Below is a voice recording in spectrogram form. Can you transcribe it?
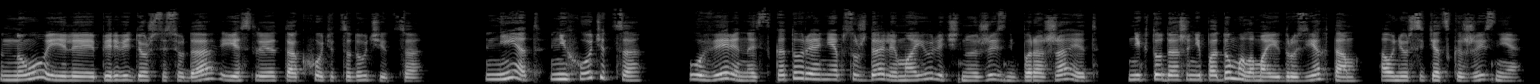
«Ну, или переведешься сюда, если так хочется доучиться». «Нет, не хочется». Уверенность, с которой они обсуждали мою личную жизнь, поражает. Никто даже не подумал о моих друзьях там, о университетской жизни.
